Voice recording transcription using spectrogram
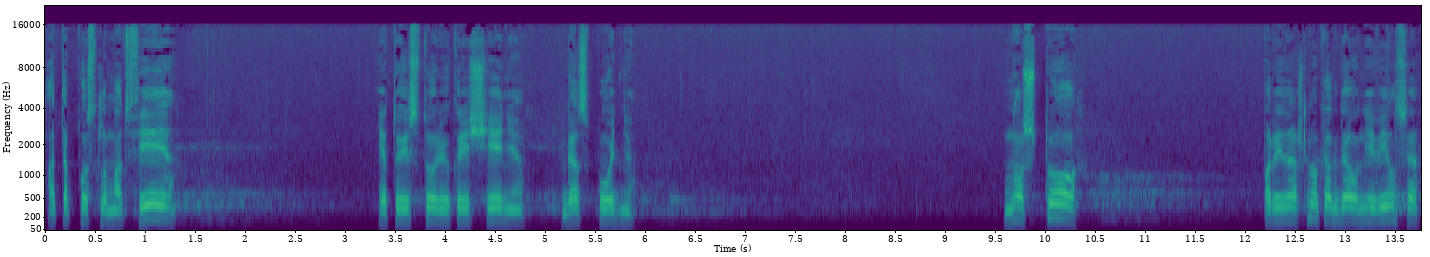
от апостола Матфея эту историю крещения Господня. Но что произошло, когда он явился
